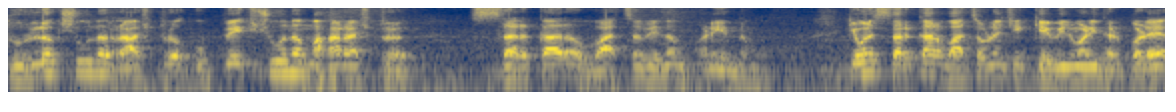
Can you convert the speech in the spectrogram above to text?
दुर्लक्षून राष्ट्र उपेक्षून महाराष्ट्र सरकार वाचवेन म्हणेन नमो. केवळ सरकार वाचवण्याची केविलवाणी धडपड आहे.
